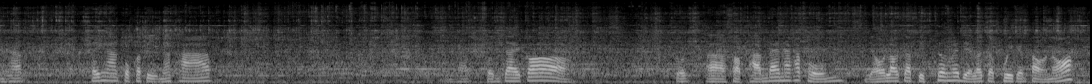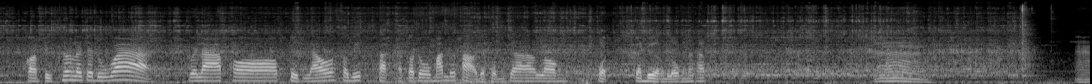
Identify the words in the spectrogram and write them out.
นะครับ ใช้งานปกตินะครับนะครับ สนใจก็อสอบถามได้นะครับผม เดี๋ยวเราจะปิดเครื่องแล้วเดี๋ยวเราจะคุยกันต่อเนาะ ก่อนปิดเครื่องเราจะดูว่าเวลาพอปิดแล้วสวิตช์ตัดอัตโนมัติหรือเปล่า เดี๋ยวผมจะลองกดกระเดื่องลงนะครับอ่าอ่า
